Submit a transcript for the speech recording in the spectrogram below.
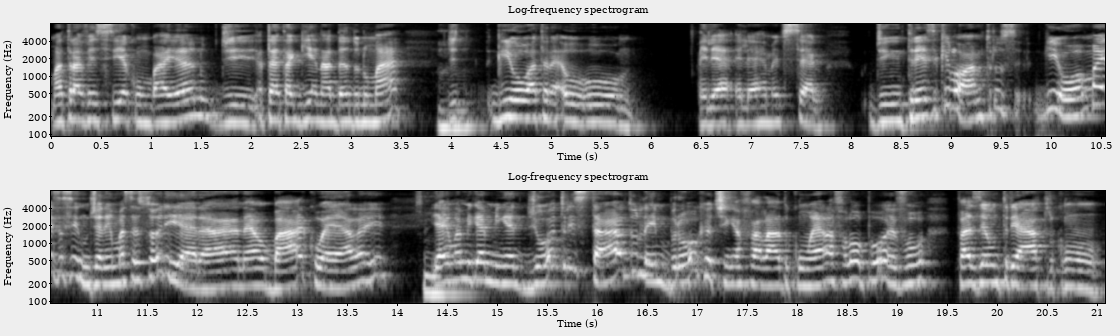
uma travessia com um baiano, de atleta guia nadando no mar, de, guiou o, o, o- ele, é, ele é realmente cego. De em 13 quilômetros, guiou, mas assim, não tinha nenhuma assessoria. Era né, o barco, ela e. Sim. E aí uma amiga minha de outro estado lembrou que eu tinha falado com ela, falou, pô, eu vou fazer um triatlo com,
